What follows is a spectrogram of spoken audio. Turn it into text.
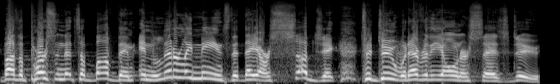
by the person that's above them and literally means that they are subject to do whatever the owner says do.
